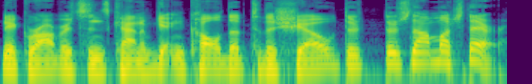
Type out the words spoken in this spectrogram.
Nick Robertson's kind of getting called up to the show. There, there's not much there,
